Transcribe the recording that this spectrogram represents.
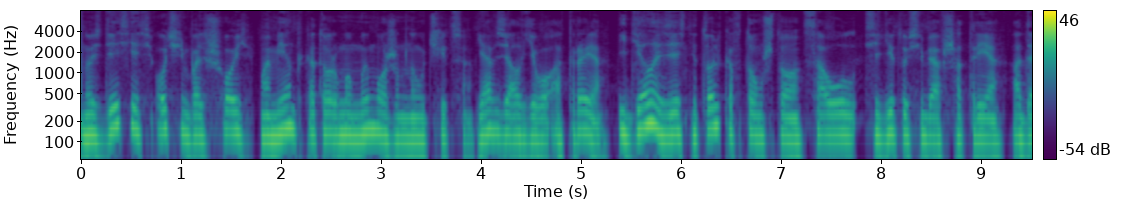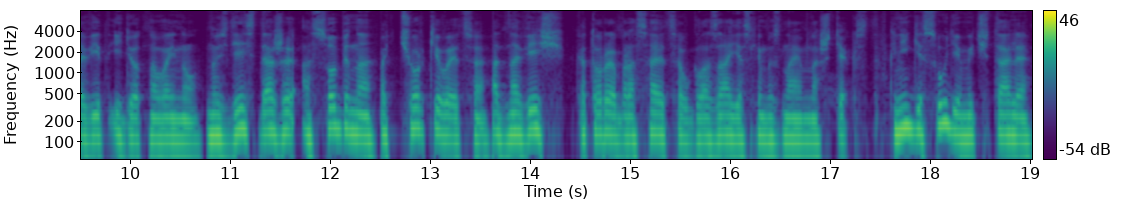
Но здесь есть очень большой момент, которому мы можем научиться. Я взял его от Рея. И дело здесь не только в том, что Саул сидит у себя в шатре, а Давид идет на войну. Но здесь даже особенно подчеркивается одна вещь, которая бросается в глаза, если мы знаем наш текст. В книге Судей мы читали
